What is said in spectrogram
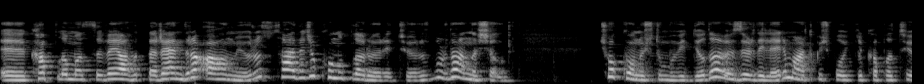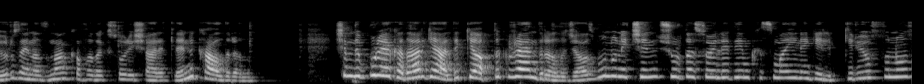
e, kaplaması veyahut da render'ı almıyoruz. Sadece komutlar öğretiyoruz. Burada anlaşalım. Çok konuştum bu videoda. Özür dilerim. Artık 3 boyutlu kapatıyoruz. En azından kafadaki soru işaretlerini kaldıralım. Şimdi buraya kadar geldik yaptık render alacağız. Bunun için şurada söylediğim kısma yine gelip giriyorsunuz.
